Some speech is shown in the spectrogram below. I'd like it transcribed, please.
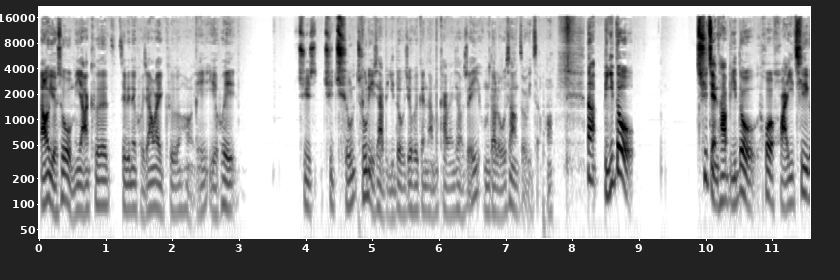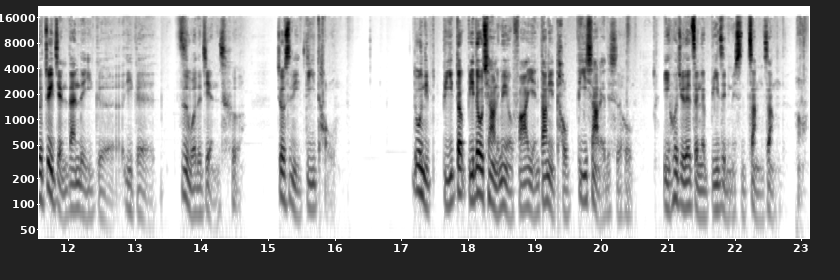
然后有时候我们牙科这边的口腔外科哈，也也会去去处处理一下鼻窦，就会跟他们开玩笑说，哎，我们到楼上走一走哈。那鼻窦。去检查鼻窦或怀疑，其实一个最简单的一个一个自我的检测，就是你低头。如果你鼻窦鼻窦腔里面有发炎，当你头低下来的时候，你会觉得整个鼻子里面是胀胀的，哈。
